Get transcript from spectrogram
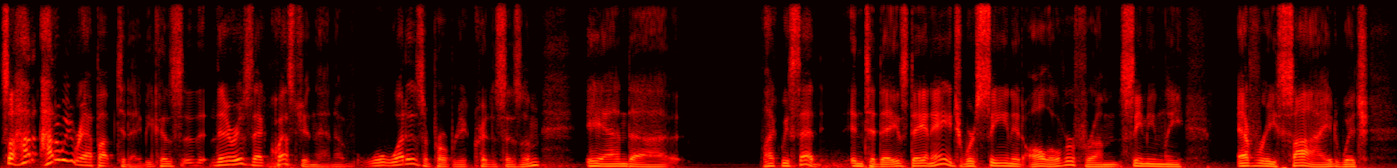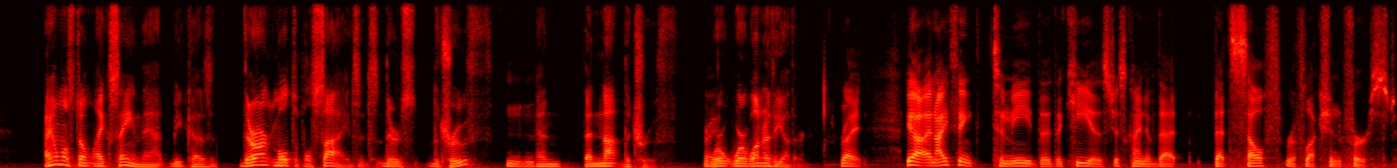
So how, how do we wrap up today? Because th- there is that question then of well, what is appropriate criticism, and uh, like we said, in today's day and age, we're seeing it all over from seemingly every side. Which I almost don't like saying that because there aren't multiple sides. It's there's the truth mm-hmm. and then not the truth. Right. We're, we're one or the other. Right. Yeah, and I think to me the the key is just kind of that that self reflection first.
